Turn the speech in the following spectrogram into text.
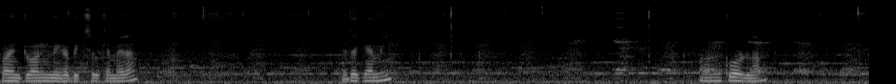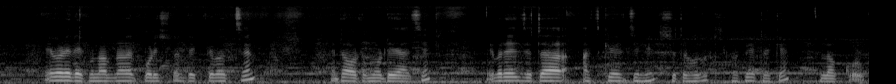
point one megapixel camera এটাকে আমি অন করলাম। এবারে দেখুন, আপনারা পরিষ্কার দেখতে পাচ্ছেন, এটা অটোমোডে আছে। এবারে যেটা আজকের জিনিস, সেটা হলো কীভাবে এটাকে লক করব।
